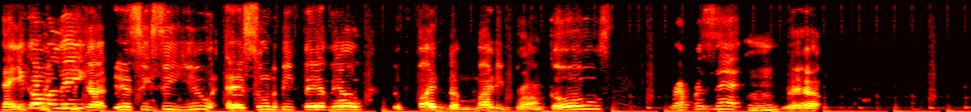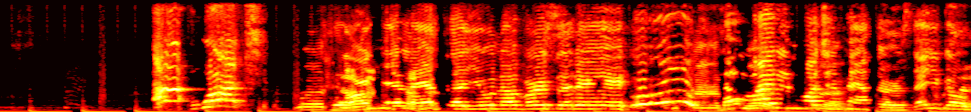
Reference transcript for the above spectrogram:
There you go, We- We Malik. got NCCU and soon to be Fayetteville fighting the mighty Broncos. Representing. Yeah. Ah, what? What? Clark Atlanta University. Woo! The mighty Marching Panthers. There you go.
